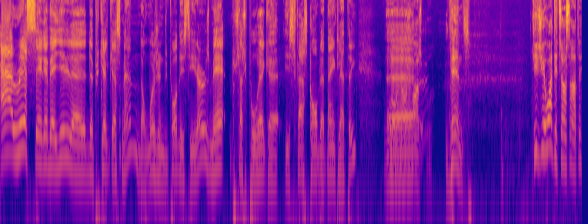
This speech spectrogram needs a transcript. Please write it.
Harris s'est réveillé le- depuis quelques semaines. Donc, moi, j'ai une victoire des Steelers, mais ça se pourrait qu'il se fasse complètement éclater. Ouais, Euh, non, je pense pas. Vince, TJ Watt, es-tu en santé?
